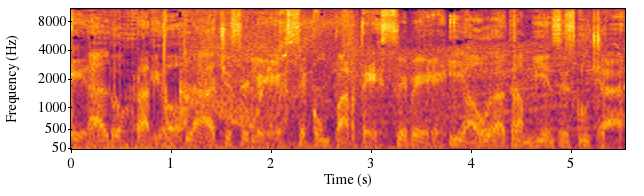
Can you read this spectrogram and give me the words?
Heraldo Radio. La HCL se comparte, se ve y ahora también se escucha.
